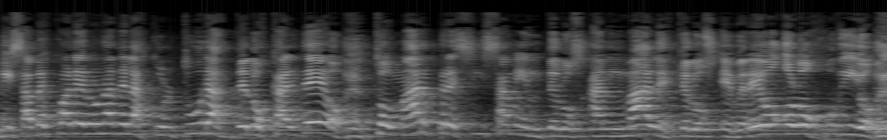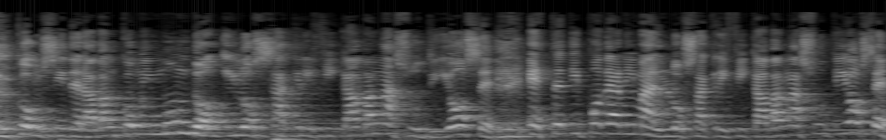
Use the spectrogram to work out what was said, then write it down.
¿Y sabes cuál era una de las culturas de los caldeos? Tomar precisamente los animales que los hebreos o los judíos consideraban como inmundos y los sacrificaban a sus dioses. Este tipo de animal los sacrificaban a sus dioses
